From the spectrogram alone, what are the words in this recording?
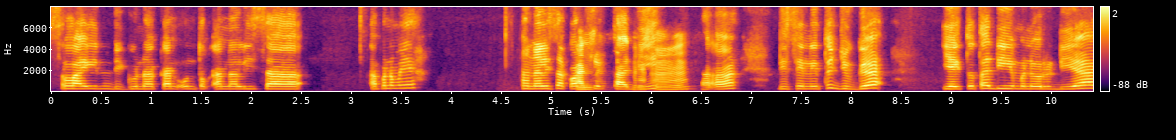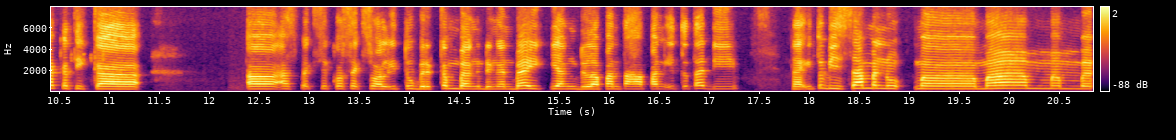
selain digunakan untuk analisa apa namanya analisa konflik An tadi uh -uh. Uh -uh, di sini tuh juga yaitu tadi menurut dia ketika uh, aspek psikoseksual itu berkembang dengan baik yang delapan tahapan itu tadi Nah, itu bisa menu, me, me, me, me,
